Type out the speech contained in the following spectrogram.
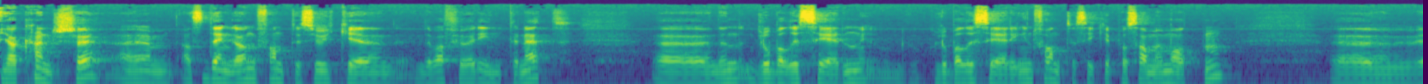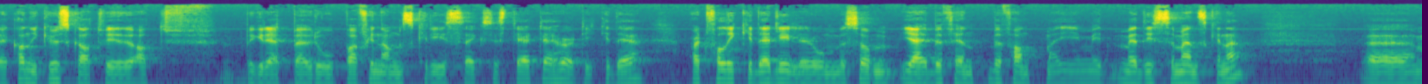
ja, kanskje. Um, altså Den gang fantes jo ikke Det var før Internett. Uh, den globaliseringen fantes ikke på samme måten. Uh, jeg kan ikke huske at, vi, at begrepet Europa finanskrise eksisterte. Jeg hørte ikke det. I hvert fall ikke det lille rommet som jeg befant, befant meg i med disse menneskene. Uh,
